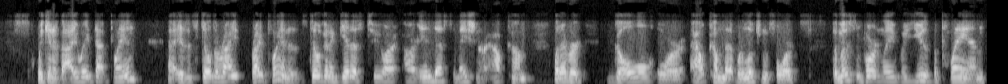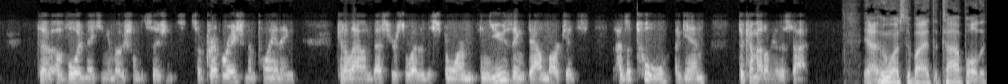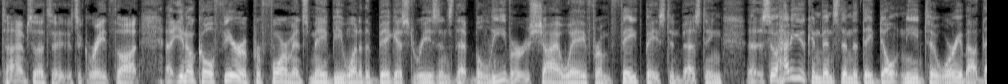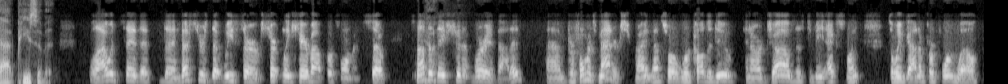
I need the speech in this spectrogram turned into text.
We can evaluate that plan uh, is it still the right right plan? Is it still going to get us to our, our end destination or outcome, whatever goal or outcome that we're looking for? But most importantly, we use the plan to avoid making emotional decisions. So preparation and planning can allow investors to weather the storm and using down markets as a tool, again, to come out on the other side. Yeah, who wants to buy at the top all the time? So that's a it's a great thought. Uh, you know, Cole, fear of performance may be one of the biggest reasons that believers shy away from faith-based investing. Uh, so how do you convince them that they don't need to worry about that piece of it? Well, I would say that the investors that we serve certainly care about performance. So it's not yeah. that they shouldn't worry about it. Um, performance matters, right? That's what we're called to do in our jobs is to be excellent. So we've got to perform well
